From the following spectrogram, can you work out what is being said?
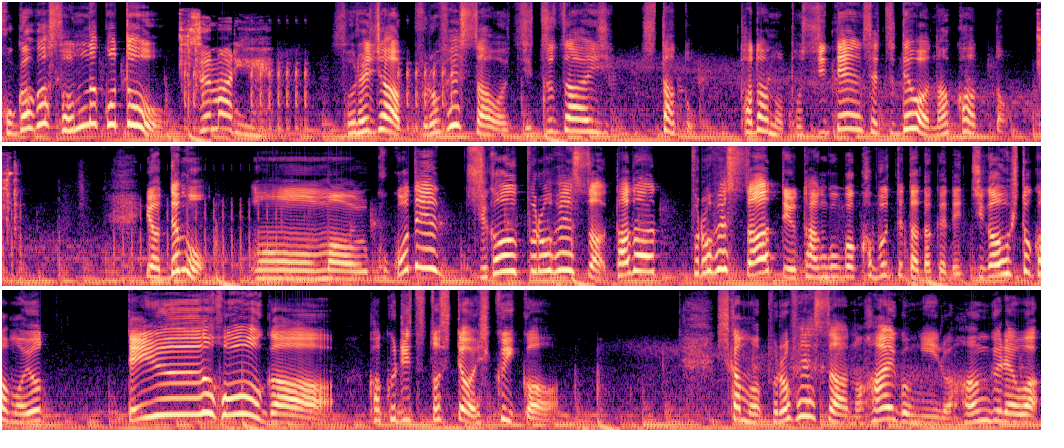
古賀がそんなことを。つまりそれじゃあプロフェッサーは実在したと。ただの都市伝説ではなかった。いやでもうーんまあここで違うプロフェッサーただプロフェッサーっていう単語がかぶってただけで違う人かもよっていう方が確率としては低いか。しかもプロフェッサーの背後にいる半グレは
